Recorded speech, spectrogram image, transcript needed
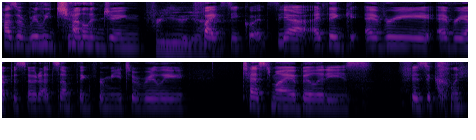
has a really challenging For you, yeah. fight sequence. Yeah, I think every every episode had something for me to really test my abilities physically.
